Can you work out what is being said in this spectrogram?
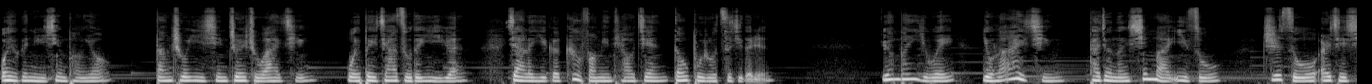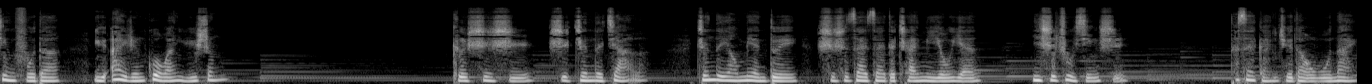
我有个女性朋友，当初一心追逐爱情，违背家族的意愿，嫁了一个各方面条件都不如自己的人。原本以为有了爱情，她就能心满意足、知足而且幸福的与爱人过完余生。可事实是真的嫁了，真的要面对实实在在的柴米油盐。衣食住行时，他才感觉到无奈。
